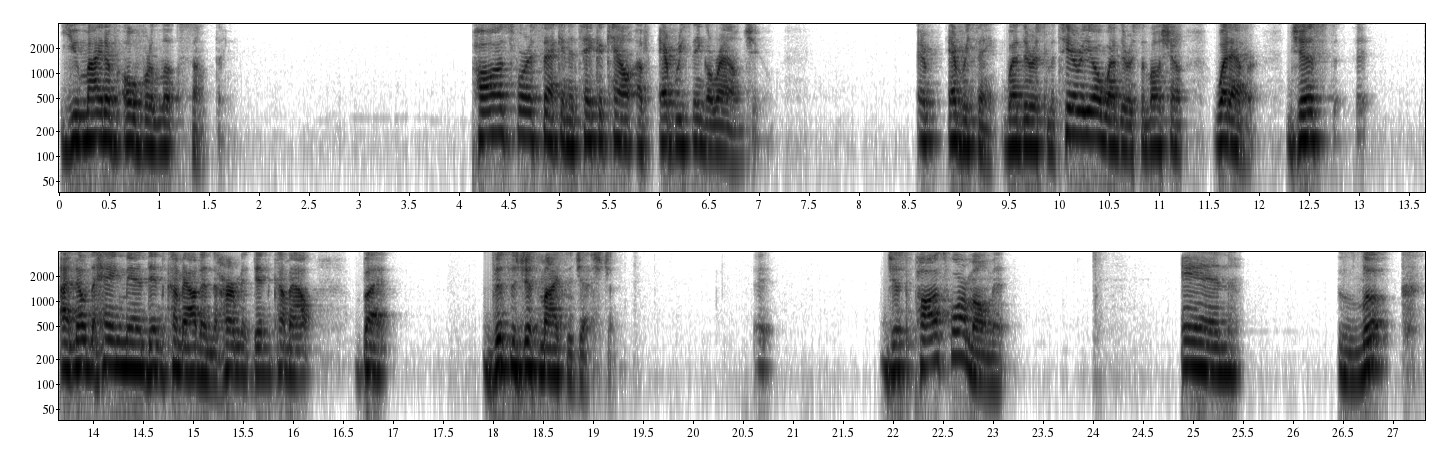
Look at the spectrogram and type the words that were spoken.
You might have overlooked something. Pause for a second and take account of everything around you. Everything, whether it's material, whether it's emotional, whatever. Just, I know the hangman didn't come out and the hermit didn't come out, but this is just my suggestion. Just pause for a moment and look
